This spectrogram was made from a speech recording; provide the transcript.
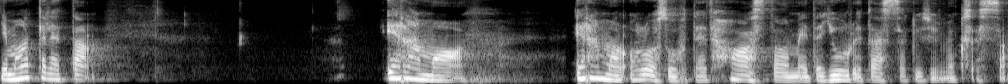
Ja mä ajattelen, että erämaa, erämaan olosuhteet haastaa meitä juuri tässä kysymyksessä.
